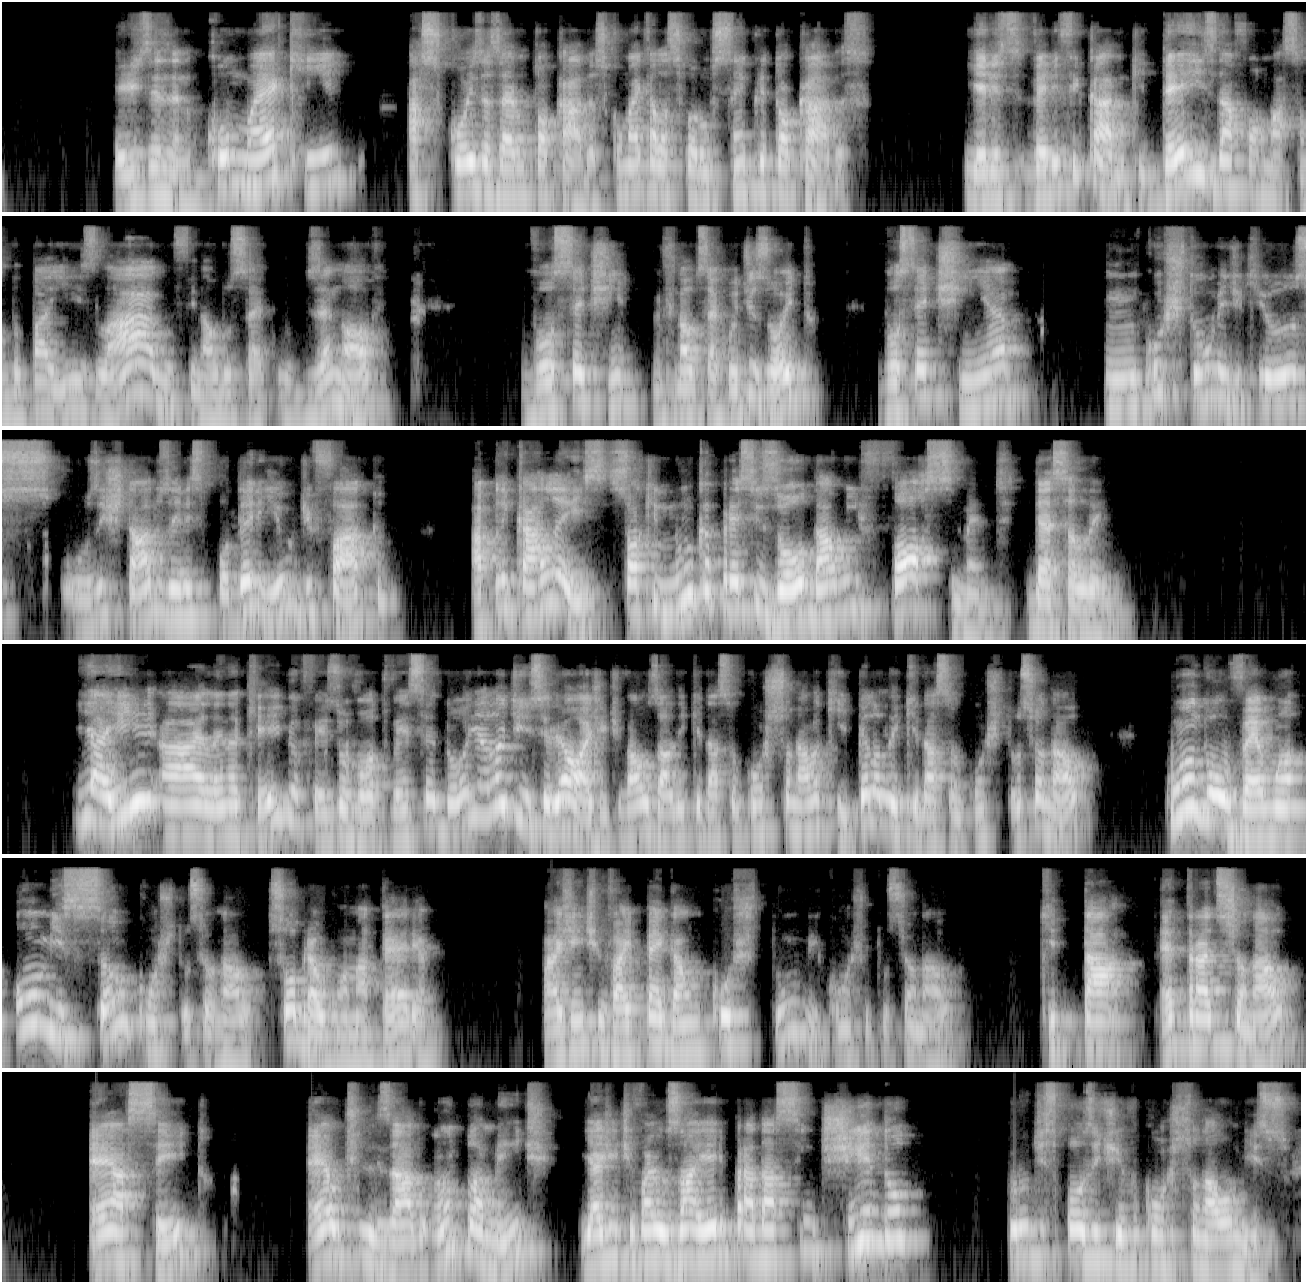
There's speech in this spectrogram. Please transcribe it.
eles dizendo como é que as coisas eram tocadas, como é que elas foram sempre tocadas. E eles verificaram que desde a formação do país, lá no final do século XIX, você tinha, no final do século XVIII, você tinha um costume de que os, os estados eles poderiam, de fato, aplicar leis, só que nunca precisou dar um enforcement dessa lei. E aí a Helena Cable fez o voto vencedor e ela disse, ele, ó, a gente vai usar a liquidação constitucional aqui. Pela liquidação constitucional, quando houver uma omissão constitucional sobre alguma matéria, a gente vai pegar um costume constitucional que tá, é tradicional, é aceito, é utilizado amplamente, e a gente vai usar ele para dar sentido para o dispositivo constitucional omisso.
